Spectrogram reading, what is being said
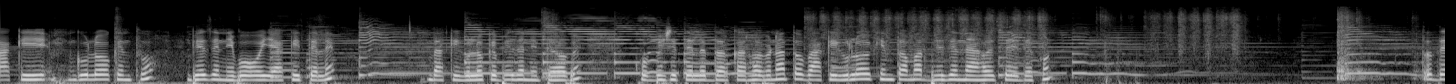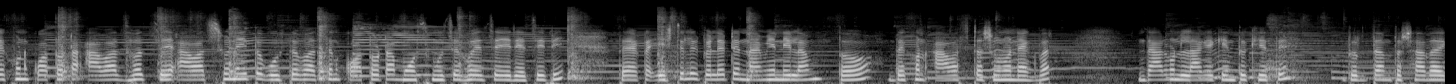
বাকিগুলো কিন্তু ভেজে নিব ওই একই তেলে। বাকিগুলোকে ভেজে নিতে হবে। খুব বেশি তেলের দরকার হবে না। তো বাকিগুলো কিন্তু আমার ভেজে নেওয়া হয়েছে, এই দেখুন। তো দেখুন কতটা আওয়াজ হচ্ছে। আওয়াজ শুনেই তো বুঝতে পারছেন কতটা মুচমুচে হয়েছে এই রেসিপি তো একটা স্টিলের প্লেটে নামিয়ে নিলাম। তো দেখুন, আওয়াজটা শুনুন একবার। দারুণ লাগে কিন্তু খেতে। দুর্দান্ত সাদায়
